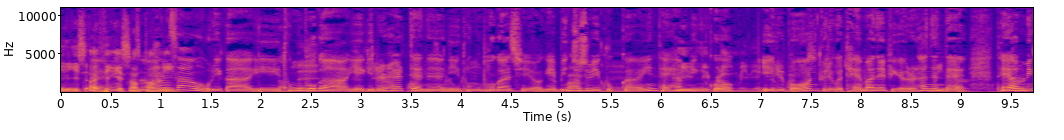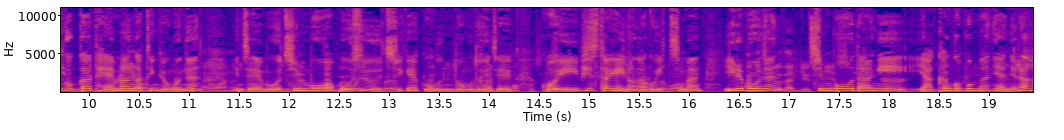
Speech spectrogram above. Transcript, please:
네, 그래서 항상 우리가 이 동북아 얘기를 할 때는 이 동북아 지역의 민주주의 국가인 대한민국, 일본 그리고 대만을 비교를 하는데 대한민국과 대만 같은 경우는 이제 뭐 진보와 보수 측의 그 운동도 이제 거의 비슷하게 일어나고 있지만 일본은 진보당이 약한 것뿐만이 아니라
